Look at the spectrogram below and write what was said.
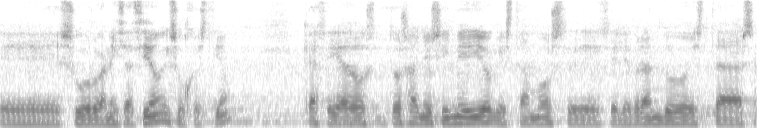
eh, su organización y su gestión que hace ya dos, años y medio que estamos eh, celebrando estas,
